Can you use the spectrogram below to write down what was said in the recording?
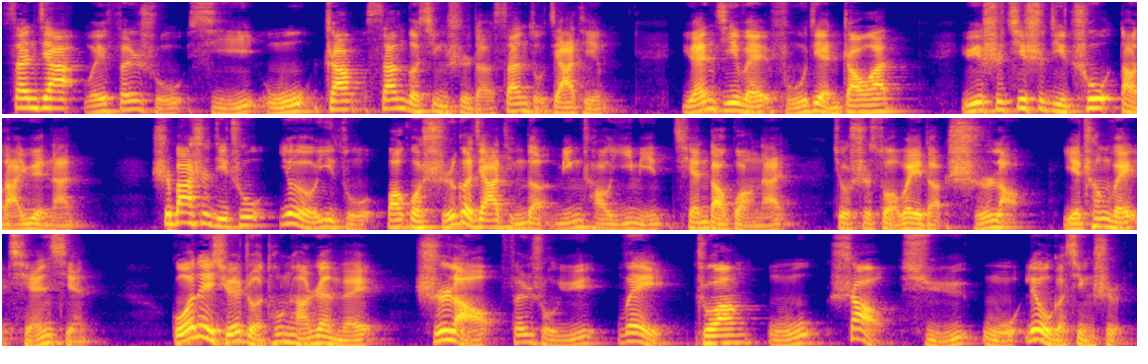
三家为分属喜、吴、张三个姓氏的三组家庭，原籍为福建诏安，于17世纪初到达越南。18世纪初，又有一组包括十个家庭的明朝移民迁到广南，就是所谓的十老，也称为前贤。国内学者通常认为。石老分属于魏、庄、吴、邵、许、武六个姓氏，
